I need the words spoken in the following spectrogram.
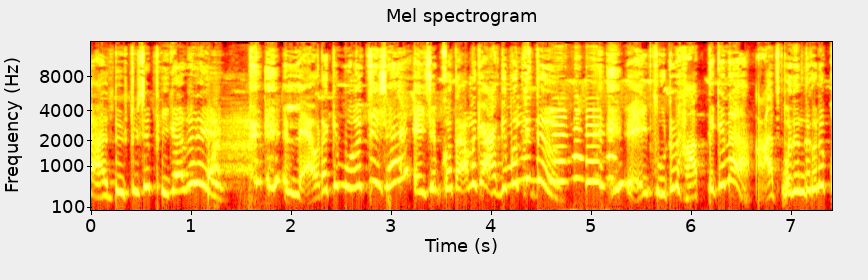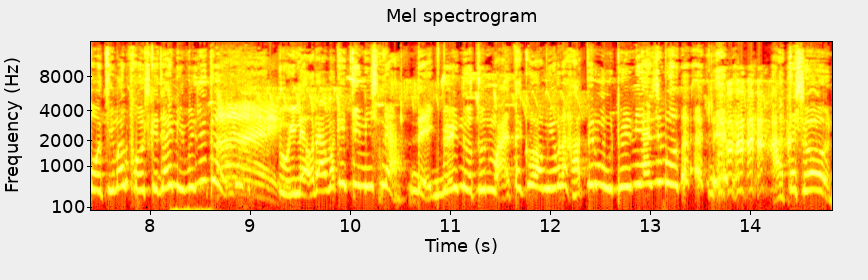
লাল টুসটুসে ফিগার রে? ল্যাওরা কি বলছিস হ্যাঁ? এইসব কথা আমাকে আগে বলবি তো? এই ফুটোর হাত থেকে না আজ পর্যন্ত কোনো কচি মাল ফসকে যায়নি বুঝলি তো? তুই লেওরা আমাকে চিনিস না। দেখবে ওই নতুন মালটাকেও আমি আমার হাতের মুঠোয় নিয়ে আসব। আচ্ছা শোন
